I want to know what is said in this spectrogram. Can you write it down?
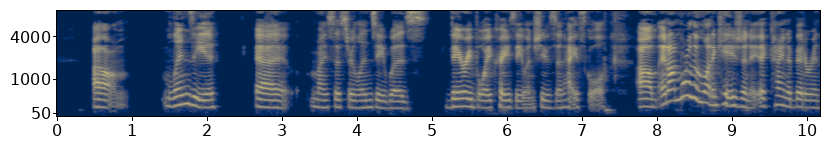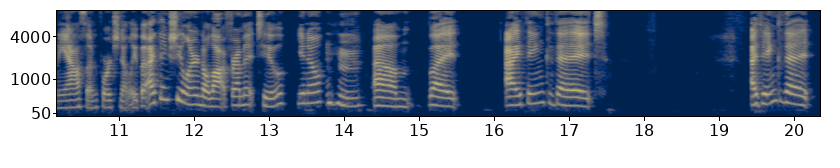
um, Lindsay, uh, my sister Lindsay was very boy crazy when she was in high school. Um, and on more than one occasion, it, it kind of bit her in the ass, unfortunately. But I think she learned a lot from it too, you know? Mm-hmm. Um, but I think that, I think that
